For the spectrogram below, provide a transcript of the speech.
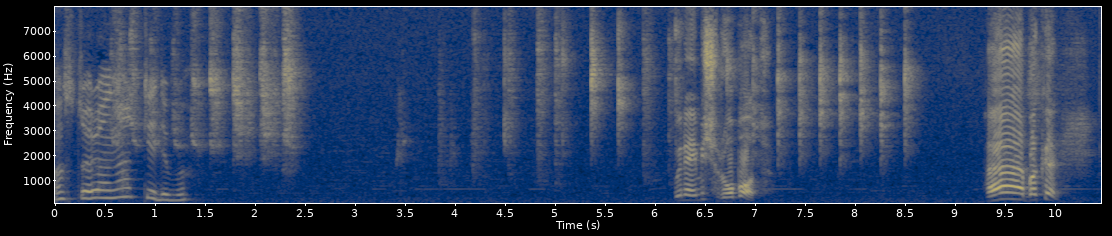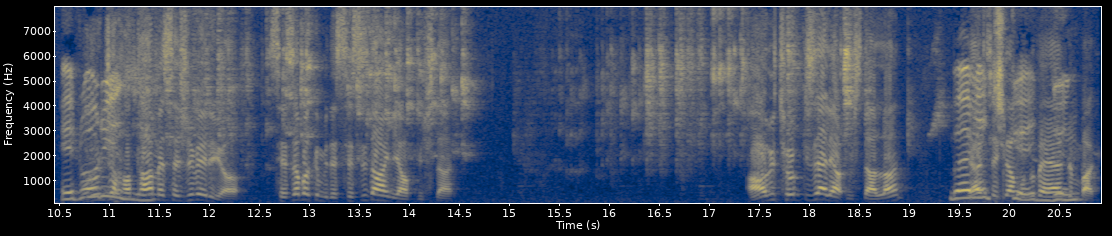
Astronot kedi bu. Bu neymiş? Robot. He bakın. Error Vurunca hata yazıyor. mesajı veriyor. Sese bakın bir de sesi de aynı yapmışlar. Abi çok güzel yapmışlar lan. Böyle Gerçekten çıkıyor. bunu beğendim dün. bak.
